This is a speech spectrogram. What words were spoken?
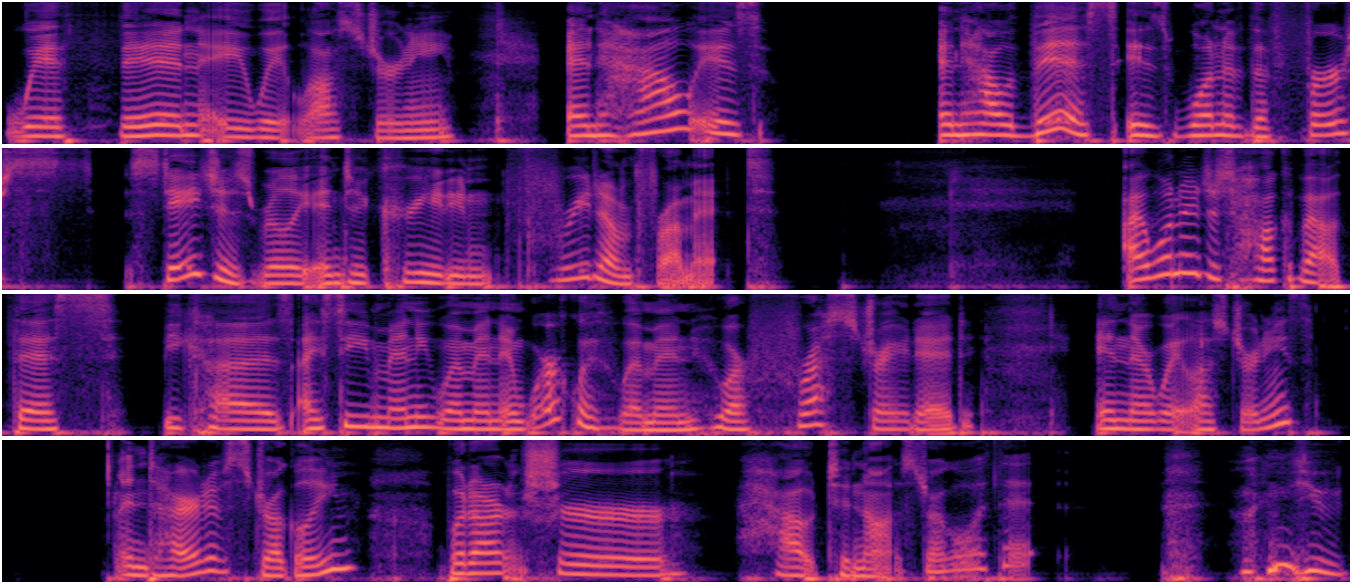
within a weight loss journey and how is and how this is one of the first stages really into creating freedom from it. I wanted to talk about this because I see many women and work with women who are frustrated in their weight loss journeys and tired of struggling, but aren't sure how to not struggle with it when you've,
